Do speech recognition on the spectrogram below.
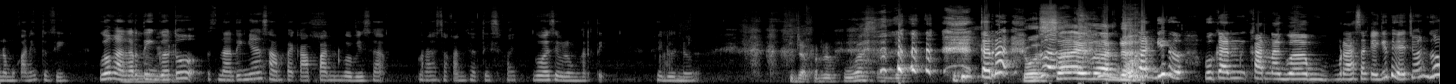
menemukan itu sih. Gue nggak ngerti gue ya? tuh nantinya sampai kapan gue bisa merasakan satisfied. Gue masih belum ngerti. I don't know. Tidak pernah puas. Karena Dosa itu Anda. bukan gitu bukan karena gue merasa kayak gitu ya cuman gue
